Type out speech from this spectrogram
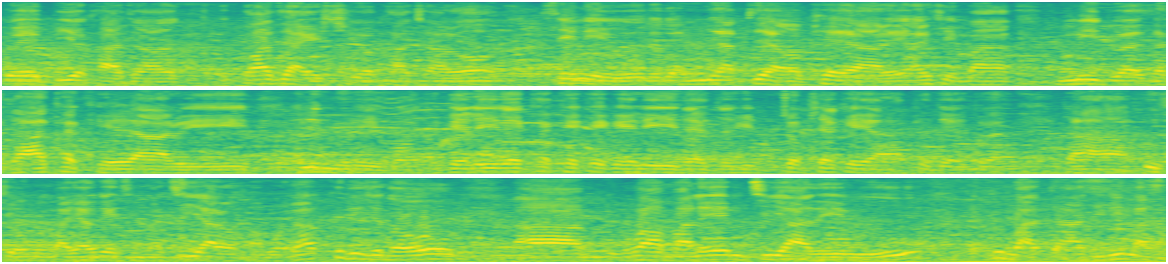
ပွဲပြီးတဲ့ခါကျသွားကြရရှိတဲ့ခါကျတော့စင်းတွေကိုတော်တော်များပြတ်အောင်ဖျက်ရတယ်အဲ့ဒီချိန်မှာမိမိတို့စကားခက်ခဲတာတွေအဲ့လိုမျိုးတွေပေါ့တကယ်လေးလည်းခက်ခဲခက်ခဲလေးနဲ့ကြော်ဖြတ်ခဲ့ရတာဖြစ်တဲ့အတွက်ဒါအခုရှုံးမှာရောက်တဲ့အချိန်မှာကြည့်ရတော့မှာပေါ့နော်အခုဒီကျွန်တော်အာဟိုမှာလည်းမကြည့်ရသေးဘူးအ ခုမှဒါဒီနေ့မှစ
